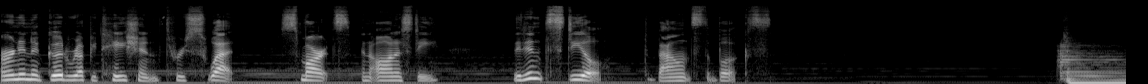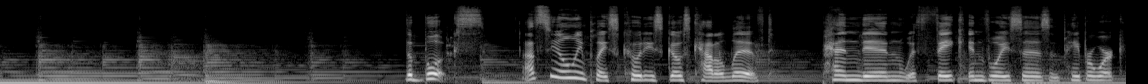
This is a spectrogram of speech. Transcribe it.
earning a good reputation through sweat, smarts, and honesty. They didn't steal to balance the books. The books. That's the only place Cody's ghost cattle lived, penned in with fake invoices and paperwork.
